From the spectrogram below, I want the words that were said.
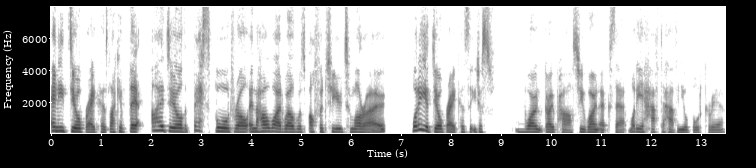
any deal breakers? Like if the ideal, the best board role in the whole wide world was offered to you tomorrow, what are your deal breakers that you just won't go past, you won't accept? What do you have to have in your board career?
